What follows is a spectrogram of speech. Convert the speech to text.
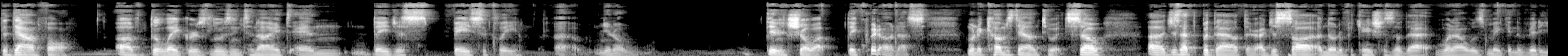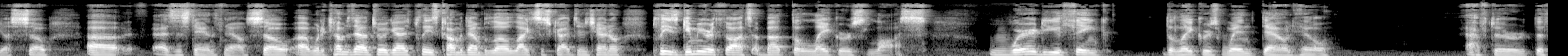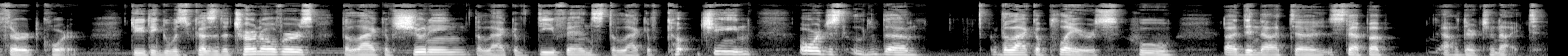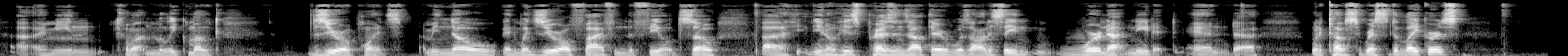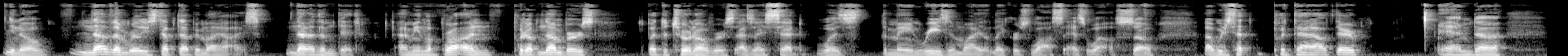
the downfall of the Lakers losing tonight, and they just basically, uh, you know, didn't show up. They quit on us when it comes down to it. So, uh, just have to put that out there. I just saw a notifications of that when I was making the video. So uh, as it stands now. So uh, when it comes down to it, guys, please comment down below, like, subscribe to the channel. Please give me your thoughts about the Lakers' loss. Where do you think the Lakers went downhill after the third quarter? Do you think it was because of the turnovers, the lack of shooting, the lack of defense, the lack of coaching, or just the the lack of players who uh, did not uh, step up out there tonight? Uh, I mean, come on, Malik Monk, zero points. I mean, no, and went zero five from the field. So, uh, you know, his presence out there was honestly were not needed. And uh, when it comes to the rest of the Lakers, you know, none of them really stepped up in my eyes. None of them did. I mean, LeBron put up numbers, but the turnovers, as I said, was the main reason why the Lakers lost as well. So uh, we just had to put that out there. And uh,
